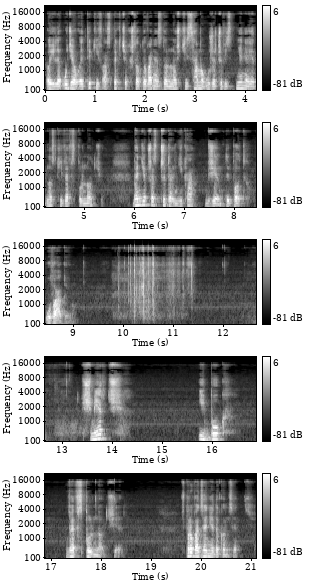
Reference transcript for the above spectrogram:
o ile udział etyki w aspekcie kształtowania zdolności samourzeczywistnienia jednostki we wspólnocie będzie przez czytelnika wzięty pod uwagę. Śmierć i Bóg we wspólnocie. Wprowadzenie do koncepcji.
